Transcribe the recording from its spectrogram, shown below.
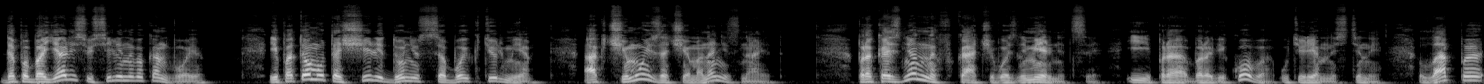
да побоялись усиленного конвоя. И потом утащили Дуню с собой к тюрьме, а к чему и зачем она не знает. Про казненных в Каче возле мельницы и про Боровикова у тюремной стены Лапа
